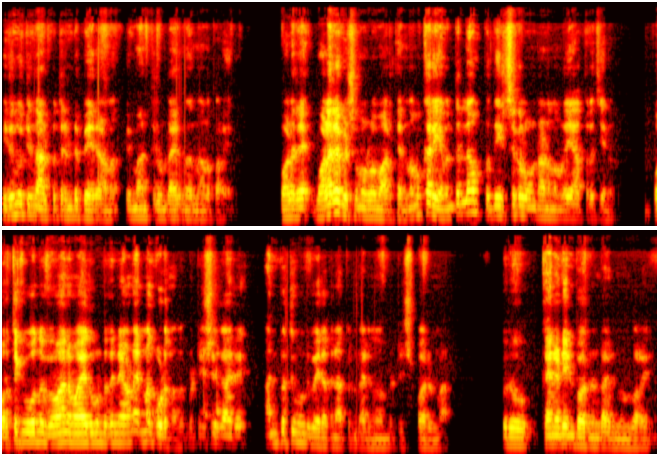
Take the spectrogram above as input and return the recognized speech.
ഇരുന്നൂറ്റി നാൽപ്പത്തിരണ്ട് പേരാണ് വിമാനത്തിൽ ഉണ്ടായിരുന്നതെന്നാണ് പറയുന്നത്. വളരെ വളരെ വിഷമമുള്ള വാർത്തയാണ്. നമുക്കറിയാം എന്തെല്ലാം പ്രതീക്ഷകൾ കൊണ്ടാണ് നമ്മൾ യാത്ര ചെയ്യുന്നത്. പുറത്തേക്ക് പോകുന്ന വിമാനമായതുകൊണ്ട് തന്നെയാണ് എണ്ണം കൂടുന്നത്. ബ്രിട്ടീഷുകാർ അൻപത്തിമൂന്ന് പേര് അതിനകത്തുണ്ടായിരുന്നു ബ്രിട്ടീഷ് പൗരന്മാർ. ഒരു കാനഡിയൻ പൗരനുണ്ടായിരുന്നു എന്ന് പറയുന്നു.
